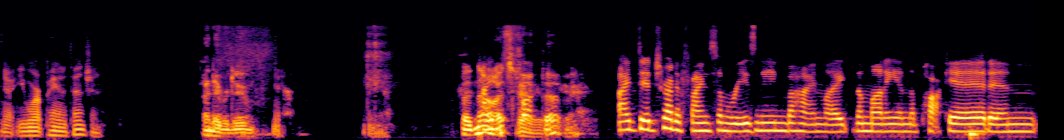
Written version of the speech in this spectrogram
Yeah, you weren't paying attention. I never do. Yeah. Yeah. But no, I- it's fucked up. I did try to find some reasoning behind like the money in the pocket and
